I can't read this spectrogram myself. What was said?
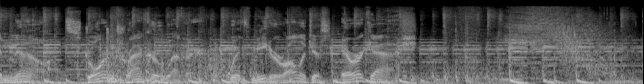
And now, Storm Tracker weather with meteorologist Eric Ash.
